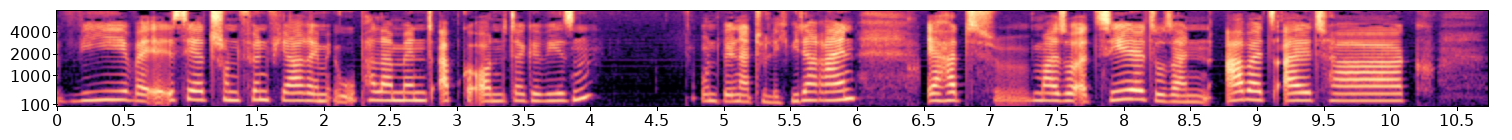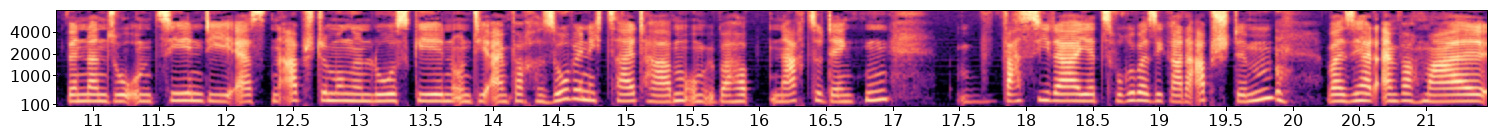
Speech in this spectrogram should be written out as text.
wie, weil er ist ja jetzt schon fünf Jahre im EU-Parlament Abgeordneter gewesen und will natürlich wieder rein. Er hat äh, mal so erzählt, so seinen Arbeitsalltag, wenn dann so um zehn die ersten Abstimmungen losgehen und die einfach so wenig Zeit haben, um überhaupt nachzudenken, was sie da jetzt, worüber sie gerade abstimmen, weil sie halt einfach mal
